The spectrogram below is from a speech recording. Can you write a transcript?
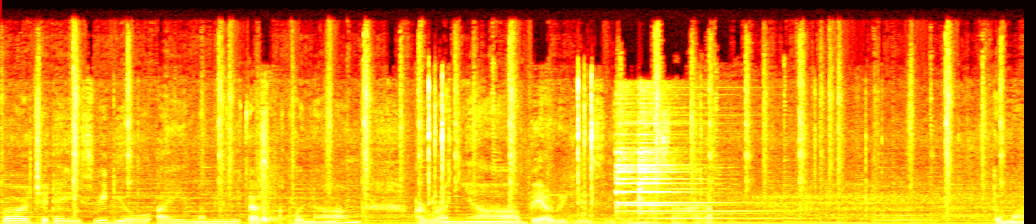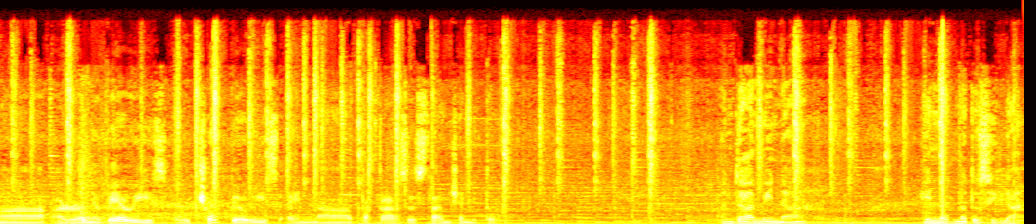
For today's video ay mamimitas ako ng aranya berries. Ito yung nasa harap. Itong mga aranya berries or choke berries ay napaka-sustansya nito. Ang dami na. Hinog na to sila.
